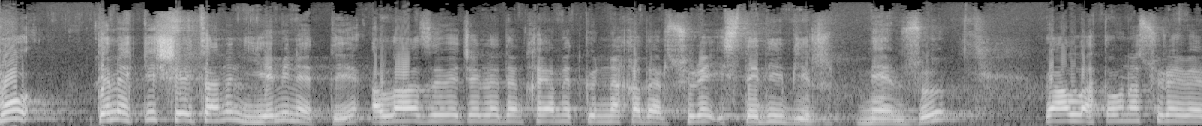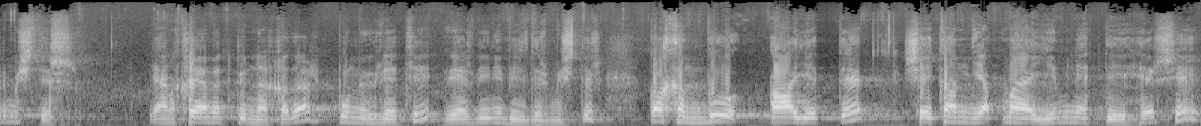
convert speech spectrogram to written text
Bu demek ki şeytanın yemin ettiği, Allah Azze ve Celle'den kıyamet gününe kadar süre istediği bir mevzu ve Allah da ona süre vermiştir. Yani kıyamet gününe kadar bu mühleti verdiğini bildirmiştir. Bakın bu ayette şeytan yapmaya yemin ettiği her şey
